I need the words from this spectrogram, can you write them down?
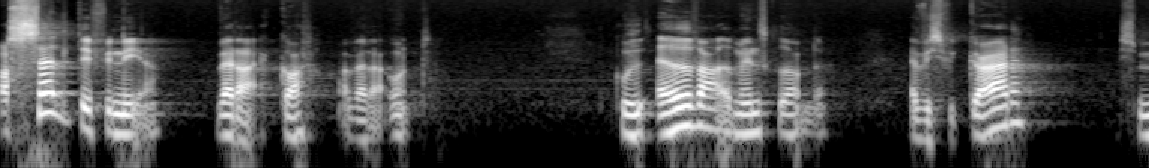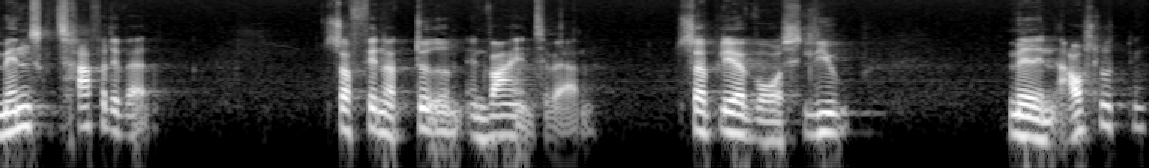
Og selv definere, hvad der er godt og hvad der er ondt. Gud advarede mennesket om det. At hvis vi gør det, hvis mennesket træffer det valg, så finder døden en vej ind til verden. Så bliver vores liv med en afslutning.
